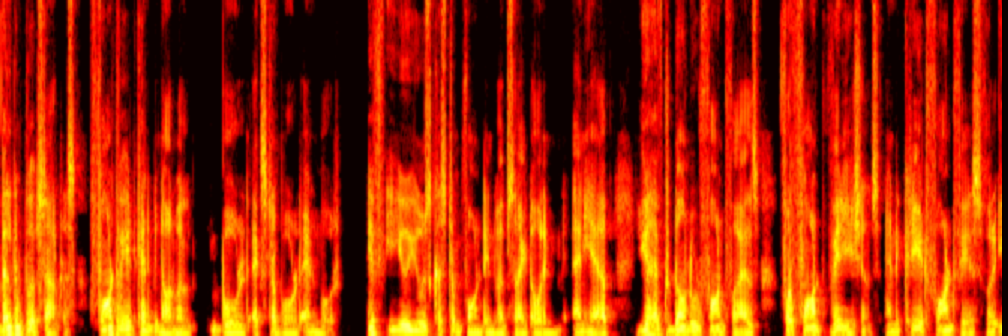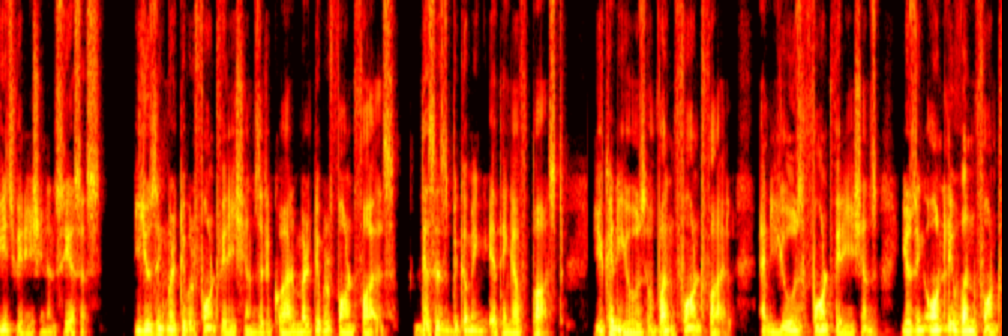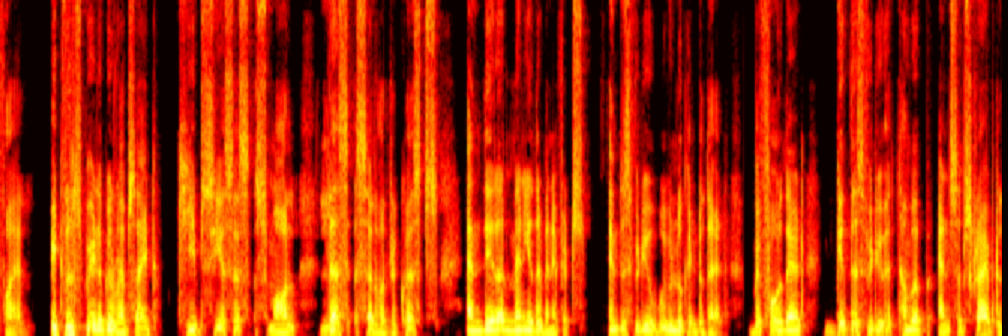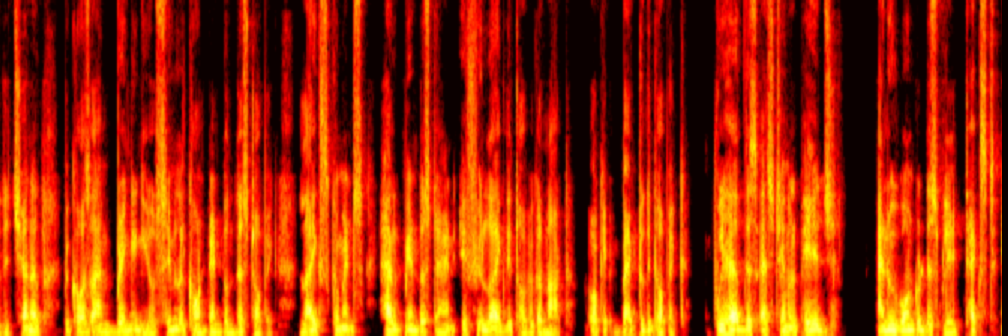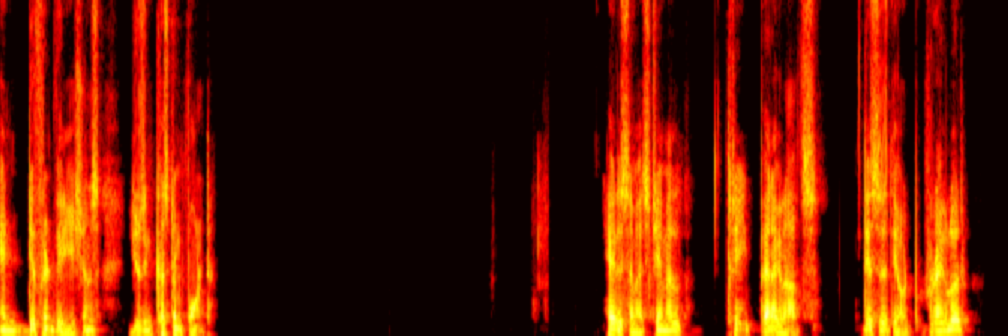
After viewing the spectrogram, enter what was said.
Welcome to WebStylePress. Font weight can be normal, bold, extra bold, and more. If you use custom font in website or in any app, you have to download font files for font variations and create font face for each variation in CSS. Using multiple font variations require multiple font files. This is becoming a thing of past. You can use one font file and use font variations using only one font file. It will speed up your website, keep CSS small, less server requests, and there are many other benefits. In this video, we will look into that. Before that, give this video a thumb up and subscribe to the channel because I am bringing you similar content on this topic. Likes, comments help me understand if you like the topic or not. Okay, back to the topic. We have this HTML page and we want to display text in different variations using custom font. Here is some HTML, three paragraphs. This is the output regular,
